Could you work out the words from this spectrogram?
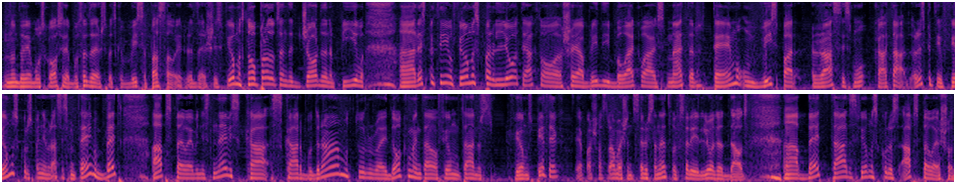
nu, tad, ja mūsu klausītāji būs redzējuši, tāpēc, ka visa pasaule ir redzējuši šīs filmas no producenta Jordana Pīva. Uh, respektīvi, filmas par ļoti aktuālu šajā brīdī Black Lives Matter tēmu un vispār rasismu kā tādu. Respektīvi, filmas, kuras paņem rasismu tēmu, bet apspēlē viņas nevis kā skarbu drāmu tur vai dokumentālo filmu tādas. Filmas pietiek, tie pašā straumēšanas servisā Netflix arī ir ļoti, ļoti daudz. Uh, bet tādas filmas, kuras apspēlē šo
